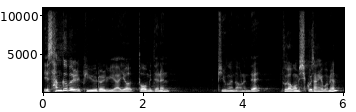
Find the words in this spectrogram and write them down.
이 상급을 비유를 위하여 도움이 되는 비유가 나오는데 누가 보면 19장에 보면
